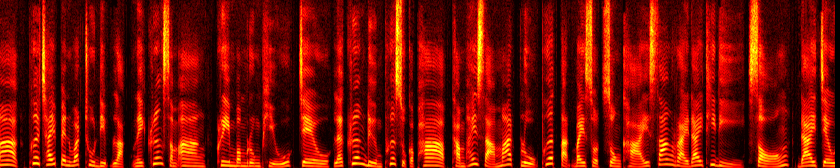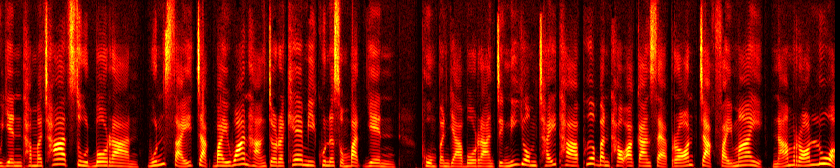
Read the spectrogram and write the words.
มาก เพื่อใช้เป็นวัตถุดิบหลักในเครื่องสำอาง ครีมบำรุงผิว เจล และเครื่องดื่มเพื่อสุขภาพทำให้สามารถปลูกเพื่อตัดใบสดส่งขายสร้างรายได้ที่ดี 2. ได้เจลเย็นธรรมชาติสูตรโบราณ วุ้นใสจากใบว่านหางจระเข้มีคุณสมบัติเย็น ภูมิปัญญาโบราณจึงนิยมใช้ทาเพื่อบรรเทาอาการแสบร้อนจากไฟไหม้ น้ำร้อนลวก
